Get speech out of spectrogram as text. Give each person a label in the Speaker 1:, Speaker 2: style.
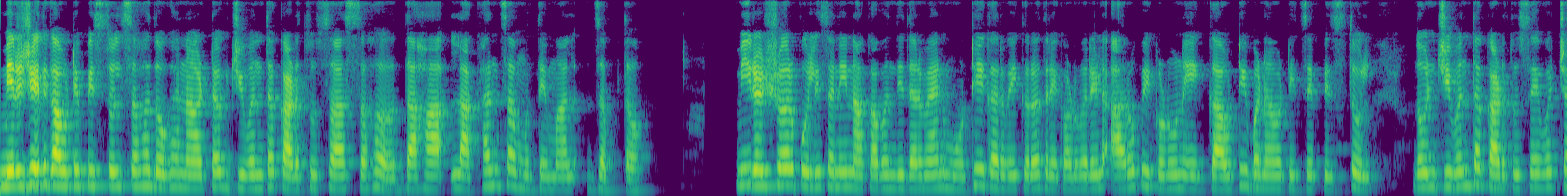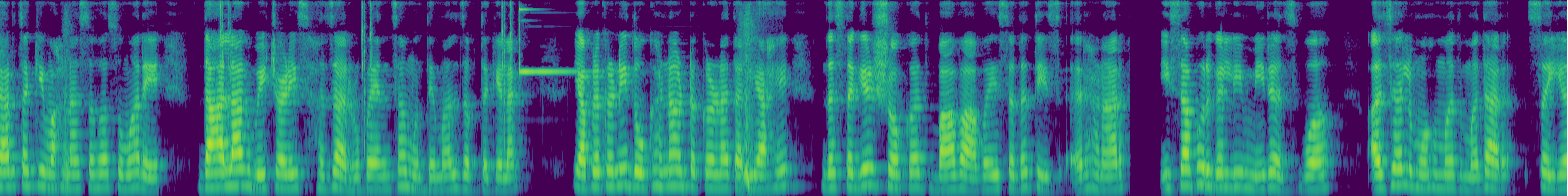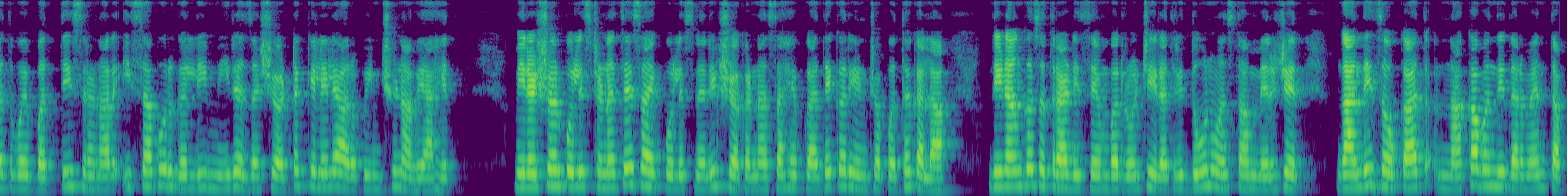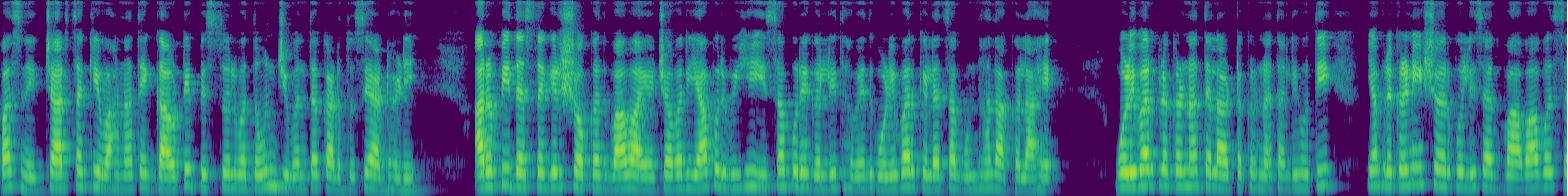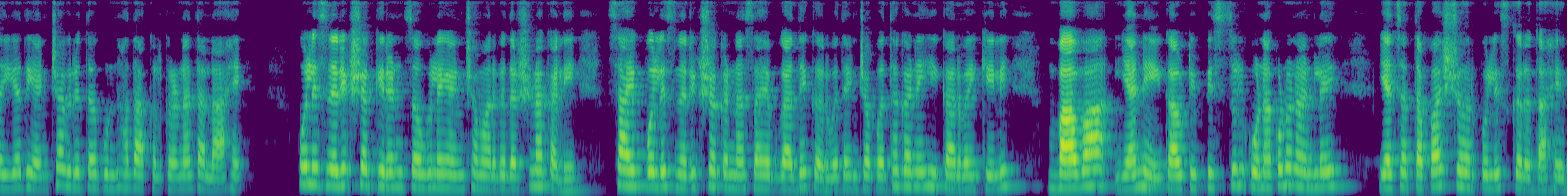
Speaker 1: मिरजेत गावठी पिस्तूलसह दोघांना अटक जिवंत काडतुसासह दहा लाखांचा मुद्देमाल जप्त. मिरज शहर पोलिसांनी नाकाबंदी दरम्यान मोठी कारवाई करत रेकॉर्डवरील आरोपीकडून एक गावठी बनावटीचे पिस्तूल दोन जिवंत काडतुसे व चारचाकी वाहनासह सुमारे दहा लाख बेचाळीस हजार रुपयांचा मुद्देमाल जप्त केला या प्रकरणी दोघांना अटक करण्यात आली आहे. दस्तगीर शौकत बावा वय सदतीस राहणार इसापूर गल्ली मिरज व अझल मोहम्मद मदार सय्यद वय बत्तीस राहणार इसापूर गल्ली मिरज अशी अटक केलेल्या आरोपींची नावे आहेत. मिरज शहर पोलीस ठाण्याचे सहाय्यक पोलीस निरीक्षक अण्णासाहेब गादेकर यांच्या पथकाला दिनांक सतरा डिसेंबर रोजी रात्री दोन वाजता मिरजेत गांधी चौकात नाकाबंदी दरम्यान तपासणीत चारचाकी वाहनात एक गावठी पिस्तूल व दोन जिवंत काडतुसे आढळली. आरोपी दस्तगीर शौकत बावा याच्यावर यापूर्वीही इसापुरे गल्लीत हवेत गोळीबार केल्याचा गुन्हा दाखल आहे. गोळीबार प्रकरणात त्याला अटक करण्यात आली होती. या प्रकरणी शहर पोलिसात बाबा व सय्यद यांच्याविरुद्ध गुन्हा दाखल करण्यात आला आहे. पोलीस निरीक्षक किरण चौगले यांच्या मार्गदर्शनाखाली सहाय्यक पोलीस निरीक्षक अण्णासाहेब गादेकर व त्यांच्या पथकाने ही कारवाई केली. बाबा याने गावठी पिस्तूल कोणाकडून आणले याचा तपास शहर पोलीस करत आहेत.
